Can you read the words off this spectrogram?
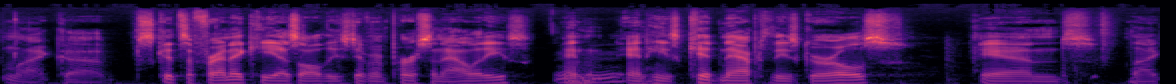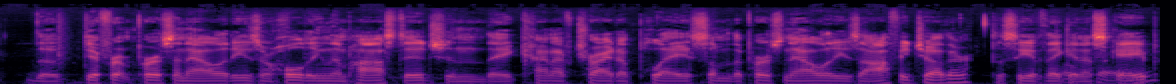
like uh, schizophrenic. He has all these different personalities, and and he's kidnapped these girls, and like the different personalities are holding them hostage, and they kind of try to play some of the personalities off each other to see if they can escape.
